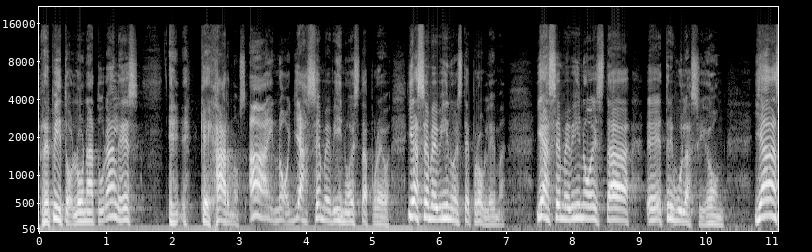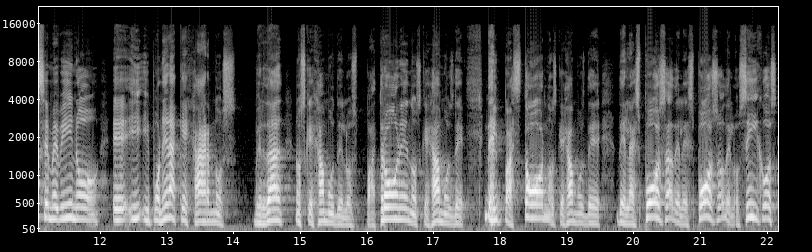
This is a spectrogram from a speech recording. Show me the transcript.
Repito, lo natural es eh, quejarnos. Ay, no, ya se me vino esta prueba, ya se me vino este problema, ya se me vino esta eh, tribulación, ya se me vino eh, y, poner a quejarnos. ¿Verdad? Nos quejamos de los patrones, nos quejamos de, del pastor, nos quejamos de, de, la esposa, del esposo, de los hijos,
